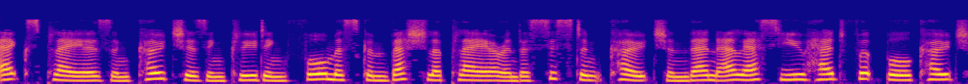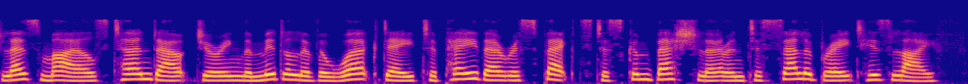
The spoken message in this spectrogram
ex-players and coaches including former Schembechler player and assistant coach and then LSU head football coach Les Miles turned out during the middle of a workday to pay their respects to Schembechler and to celebrate his life.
